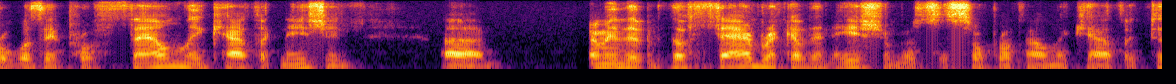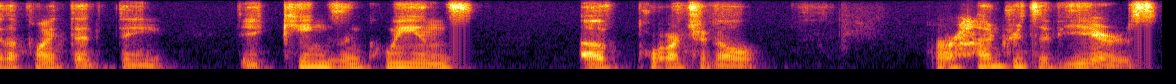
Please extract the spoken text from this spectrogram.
was a profoundly Catholic nation. Um, I mean, the, the fabric of the nation was just so profoundly Catholic to the point that the the kings and queens of Portugal for hundreds of years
